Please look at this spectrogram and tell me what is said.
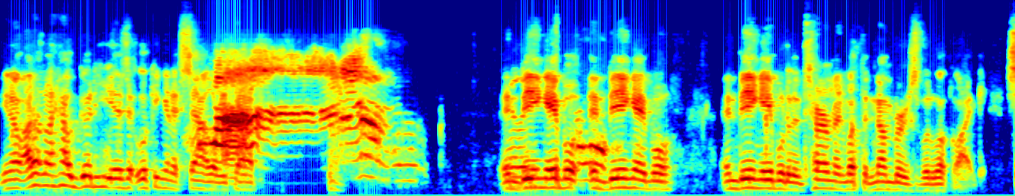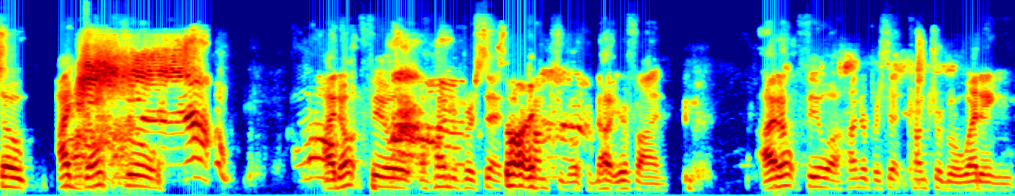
You know, I don't know how good he is at looking at a salary cap and really? being able and being able and being able to determine what the numbers would look like. So I don't feel I don't feel hundred percent comfortable. No, you're fine. I don't feel hundred percent comfortable letting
